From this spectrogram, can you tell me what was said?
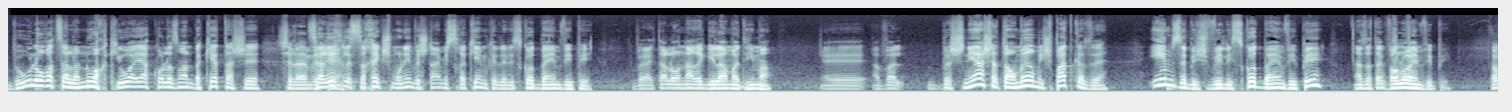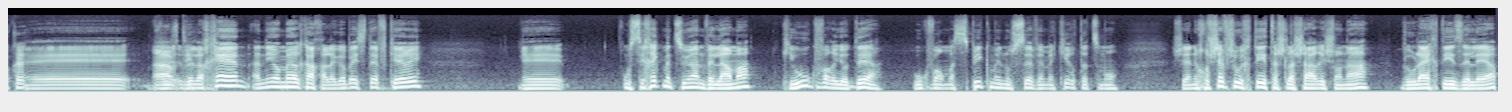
והוא לא רצה לנוח, כי הוא היה כל הזמן בקטע. שצריך לשחק 82 משחקים כדי לזכות ב-MVP. והייתה לו עונה רגילה מדהימה. אה, אבל בשנייה שאתה אומר משפט כזה, אם זה בשביל לזכות ב-MVP, אז אתה כבר לא MVP. אוקיי. אה, אהבתי. ולכן, אני אומר ככה, לגבי סטף קרי, אה, הוא שיחק מצוין, ולמה? כי הוא כבר יודע, הוא כבר מספיק מנוסה ומכיר את עצמו, שאני חושב שהוא החטיא את השלשה הראשונה, ואולי החטיא איזה לאפ,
